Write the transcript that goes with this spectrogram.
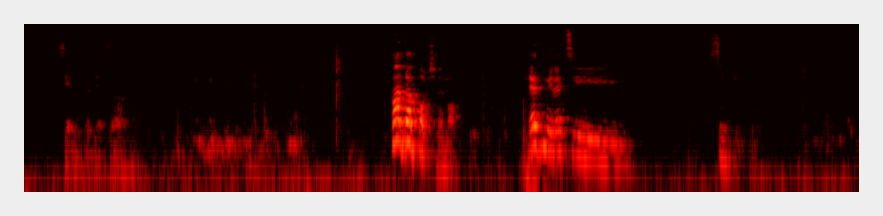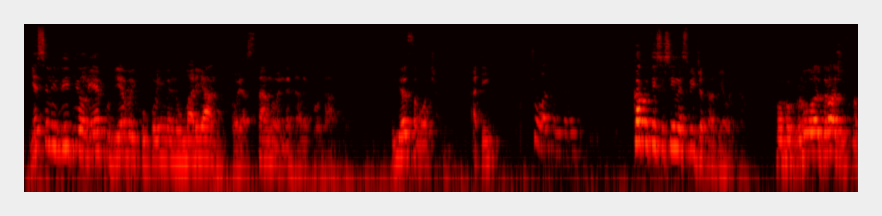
Sjednite, djeco. Pa da počnemo. Ded mi reci, sinčiću, jesi li vidio lijepu djevojku po imenu Marijan koja stanuje nedaleko odavde? Jesam, oče. A ti? Čula sam za nju. Kako ti se sine sviđa ta djevojka? O, vrlo je dražesno.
